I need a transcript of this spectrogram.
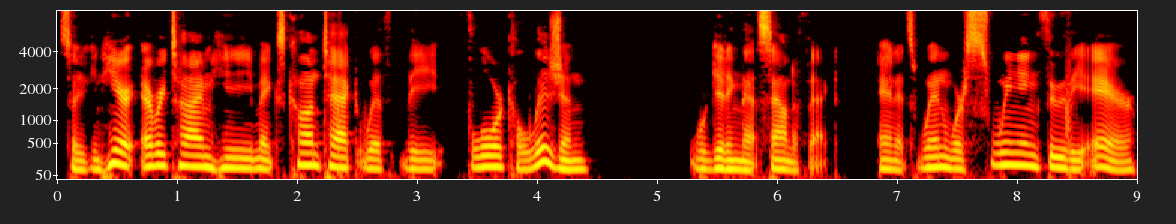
So you can hear every time he makes contact with the floor collision, we're getting that sound effect. And it's when we're swinging through the air.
